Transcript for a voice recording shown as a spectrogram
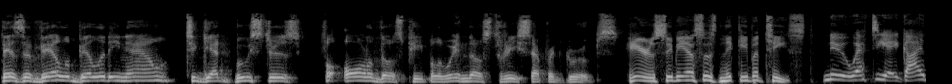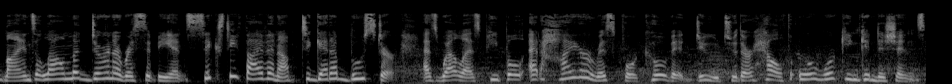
There's availability now to get boosters for all of those people who are in those three separate groups. Here's CBS's Nikki Battiste. New FDA guidelines allow Moderna recipients 65 and up to get a booster, as well as people at higher risk for COVID due to their health or working conditions.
